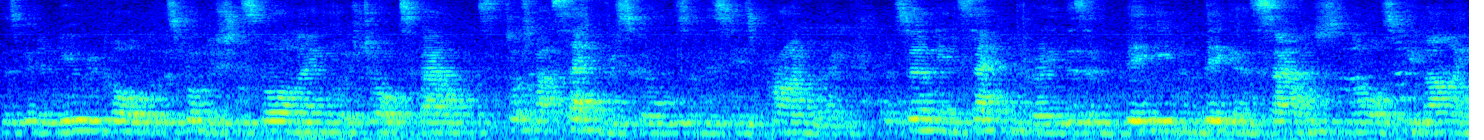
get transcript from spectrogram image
There's been a new report that was published this morning which talks about talks about secondary schools, and this is primary, but certainly in secondary, there's a big, even bigger south-north divide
